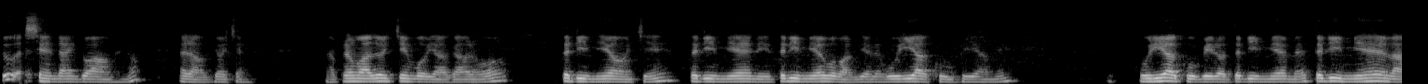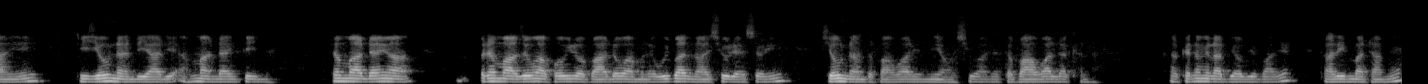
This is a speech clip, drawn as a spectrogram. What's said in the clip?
သူအစင်တိုင်းသွားအောင်နော်အဲ့ဒါကိုပြောချင်တယ်ပထမဆုံးကျင့်ဖို့ရာကတော့တတိမြဲအောင်ကျင့်တတိမြဲနေတတိမြဲဖို့ပါပြလဲဝိရိယကူပေးရမယ်ဝိရိယကူပေးတော့တတိမြဲမယ်တတိမြဲလာရင် ဒီယုံ nant တရားတွေအမှန်တိုင်းသိမယ်ပထမတိုင်းကပထမဆုံးကဘုန်းကြီးတို့ဘာလုပ်ရမလဲဝိပဿနာရှုတယ်ဆိုရင်ယုံ nant တဘာဝတွေမြင်အောင်ရှုရတယ်တဘာဝလက္ခဏာခဏခဏပြောပြပါတယ်ဒါလေးမှတ်ထားမယ်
